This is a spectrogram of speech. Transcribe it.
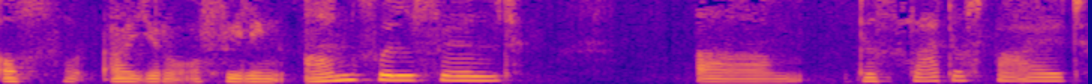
of uh, you know, of feeling unfulfilled, um, dissatisfied,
